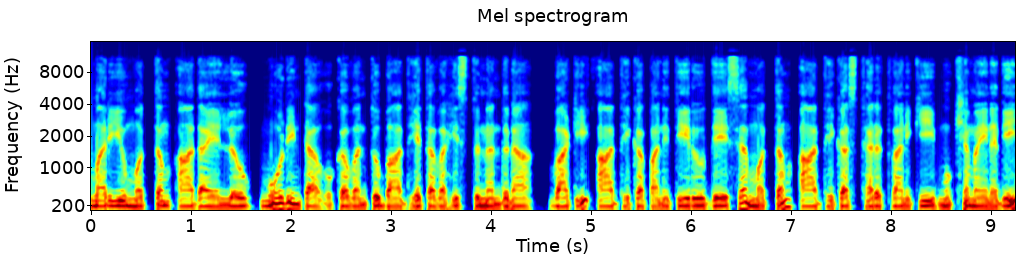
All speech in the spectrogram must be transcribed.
మరియు మొత్తం ఆదాయంలో మూడింట ఒక వంతు బాధ్యత వహిస్తున్నందున వాటి ఆర్థిక పనితీరు దేశ మొత్తం ఆర్థిక స్థిరత్వానికి ముఖ్యమైనది.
